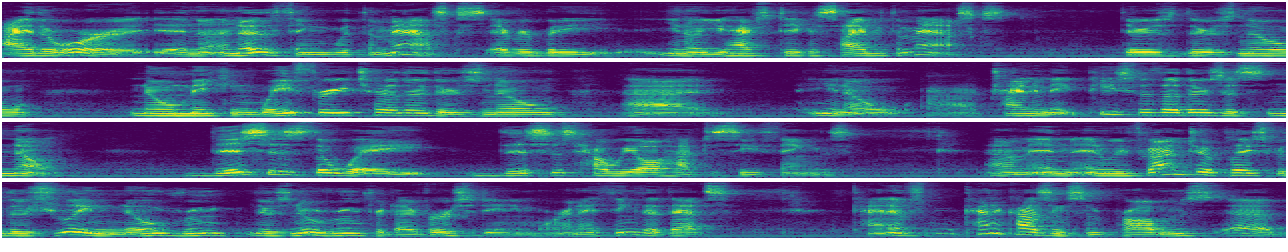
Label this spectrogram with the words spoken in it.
either or and another thing with the masks everybody you know you have to take a side with the masks. There's there's no no making way for each other there's no uh, you know uh, trying to make peace with others it's no. This is the way this is how we all have to see things. Um, and and we've gotten to a place where there's really no room there's no room for diversity anymore and i think that that's kind of kind of causing some problems. Uh,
